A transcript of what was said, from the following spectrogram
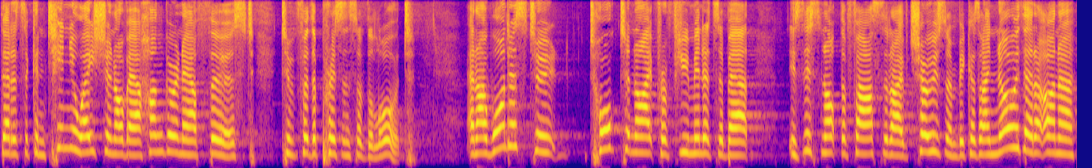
That it's a continuation of our hunger and our thirst to, for the presence of the Lord. And I want us to talk tonight for a few minutes about is this not the fast that I've chosen? Because I know that on a,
